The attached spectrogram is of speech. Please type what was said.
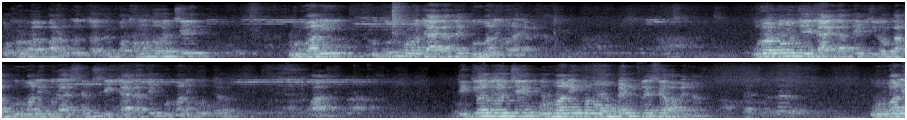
কঠোরভাবে পালন করতে হবে। প্রথমত হচ্ছে, কুরবানি, নতুন কোনো জায়গাতে কুরবানি করা যাবে না। পুরনো যে জায়গাতে চিরকাল কুরবানি করে আসছেন, সেই জায়গাতেই কুরবানি করতে হবে। দ্বিতীয়ত হচ্ছে, কুরবানি কোনো ওপেন প্লেসে হবে না। কুরবানি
